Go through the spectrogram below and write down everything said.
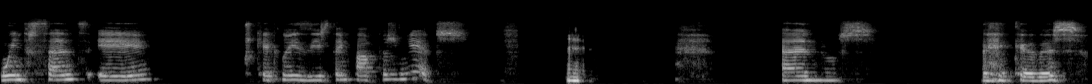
o interessante é porque é que não existem papas mulheres. É. Anos, décadas,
